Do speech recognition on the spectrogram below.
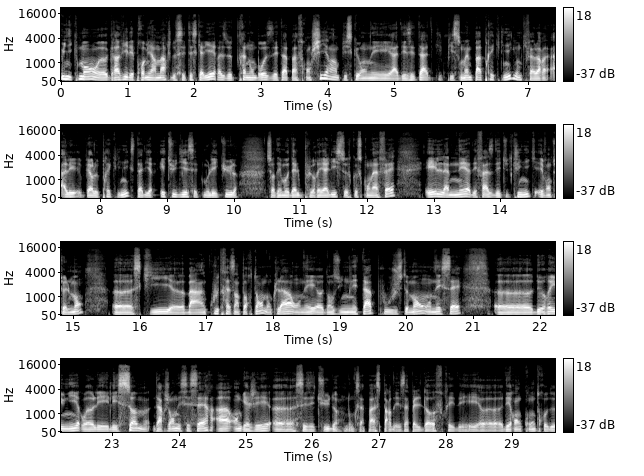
uniquement gravi les premières marches de cet escalier. Il reste de très nombreuses étapes à franchir, hein, puisqu'on est à des états qui, qui sont même pas précliniques, donc il va falloir aller vers le préclinique, c'est-à-dire étudier cette molécule sur des modèles plus réalistes que ce qu'on a fait et l'amener à des phases d'études cliniques éventuellement, ce qui bah, a un coût très important. Donc là, on est dans une étape où justement on essaie de réunir les, les sommes d'argent nécessaires à engager euh, ces études. Donc ça passe par des appels d'offres et des, euh, des rencontres de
